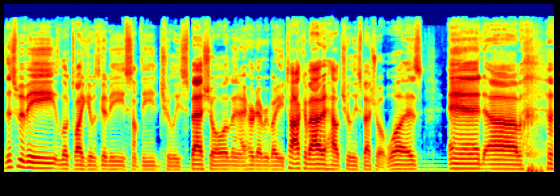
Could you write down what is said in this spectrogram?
this movie looked like it was going to be something truly special. And then I heard everybody talk about it, how truly special it was. And um,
